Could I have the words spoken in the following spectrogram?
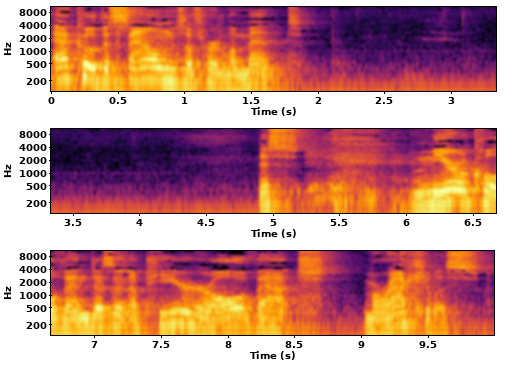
echo the sounds of her lament. This miracle then doesn't appear all that miraculous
